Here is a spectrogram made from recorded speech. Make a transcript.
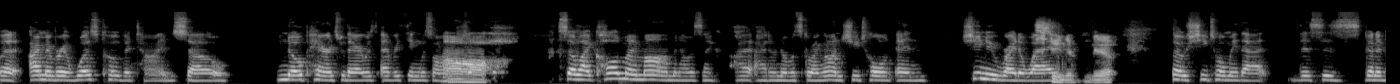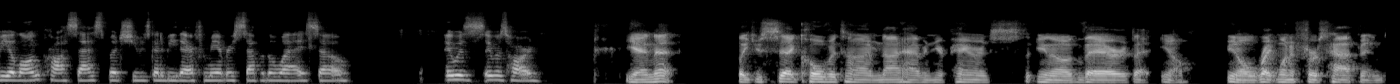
but I remember it was COVID time, so no parents were there. It was everything was on. Oh, So I called my mom and I was like, I, I don't know what's going on. She told and she knew right away. senior. Yeah. So she told me that this is going to be a long process, but she was going to be there for me every step of the way. So it was it was hard. Yeah, and that like you said, COVID time, not having your parents, you know, there that, you know, you know, right when it first happened,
